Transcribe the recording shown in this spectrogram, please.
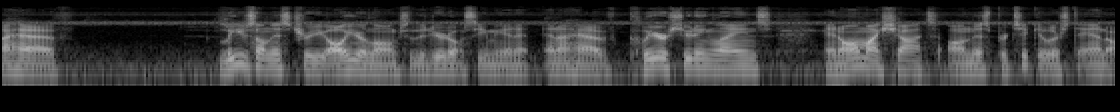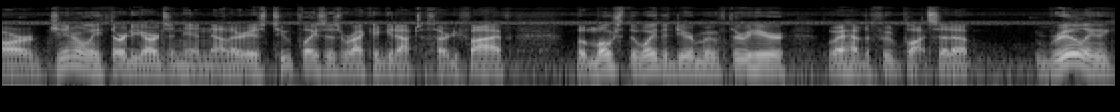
I have leaves on this tree all year long so the deer don't see me in it. And I have clear shooting lanes and all my shots on this particular stand are generally 30 yards and in. Now there is two places where I could get out to 35, but most of the way the deer move through here, the way I have the food plot set up, really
